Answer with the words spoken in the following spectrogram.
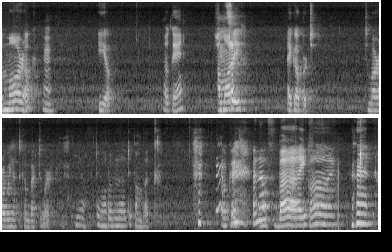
Amorok, iyo. ഓക്കെ Shinsi, അമോറക് Egobert. Tomorrow we have to come back to work. Yeah, tomorrow we have to come back. Okay. Enough. Bye. Bye.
